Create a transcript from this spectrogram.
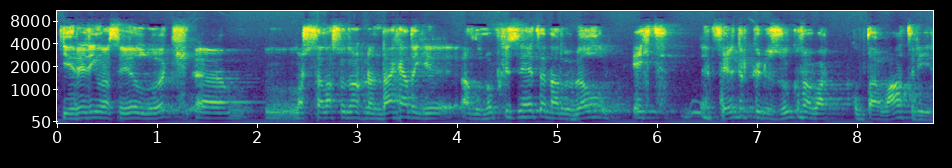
die redding was heel leuk. Um, maar stel als we nog een dag hadden, hadden opgezeten, hadden we wel echt verder kunnen zoeken van waar komt dat water hier.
